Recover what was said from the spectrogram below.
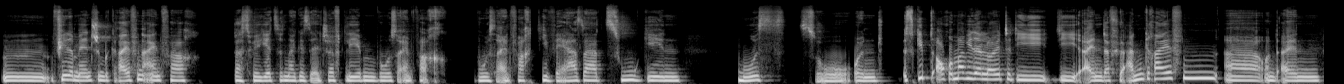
mh, mm, viele Menschen begreifen einfach, dass wir jetzt in einer Gesellschaft leben, wo es einfach, wo es einfach diverser zugehen muss. So. Und es gibt auch immer wieder Leute, die, die einen dafür angreifen äh, und einen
